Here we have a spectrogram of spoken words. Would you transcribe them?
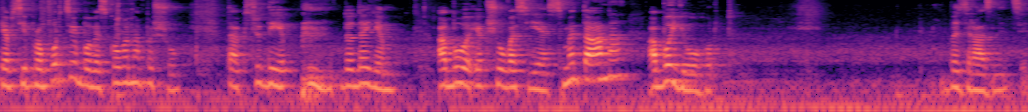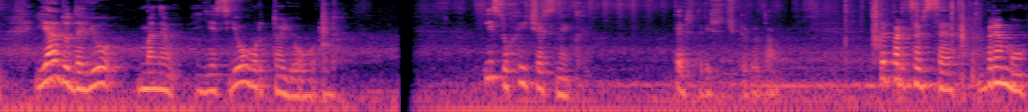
Я всі пропорції обов'язково напишу. Так, сюди додаємо, або якщо у вас є сметана, або йогурт. Без різниці. Я додаю, в мене є йогурт, то йогурт. І сухий чесник. Теж трішечки додам. Тепер це все беремо,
